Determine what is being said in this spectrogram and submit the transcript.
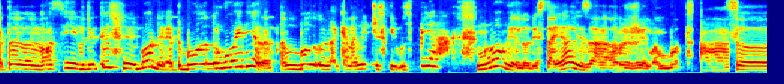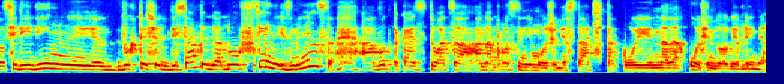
Это в России в 2000-е годы это было другое дело. Там был экономический успех. Многие люди стояли за режимом. Вот. А с середины 2010-х годов сильно изменился. А вот такая ситуация, она просто не может стать такой на очень долгое время.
